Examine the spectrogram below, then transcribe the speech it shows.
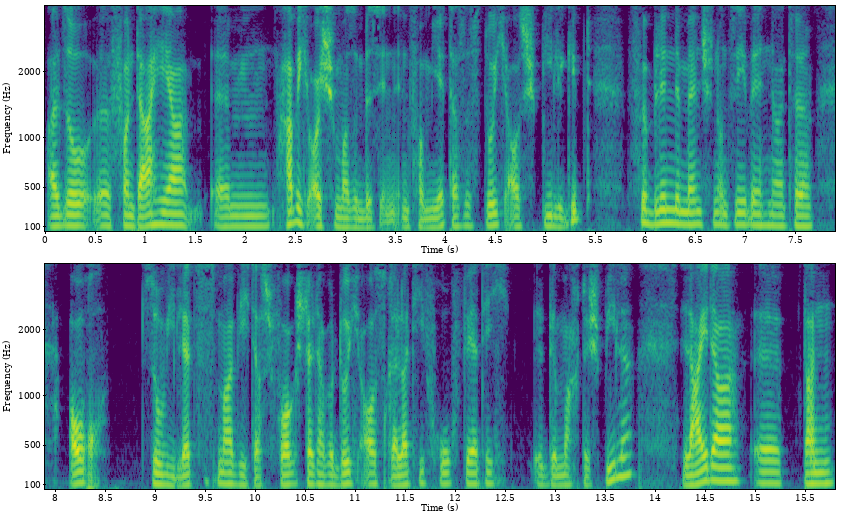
Also äh, von daher ähm, habe ich euch schon mal so ein bisschen informiert, dass es durchaus Spiele gibt für blinde Menschen und Sehbehinderte, auch so wie letztes Mal, wie ich das vorgestellt habe, durchaus relativ hochwertig äh, gemachte Spiele. Leider äh, dann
